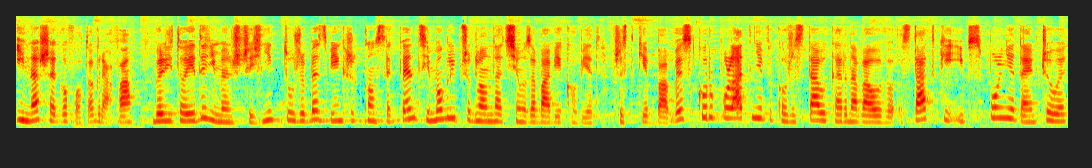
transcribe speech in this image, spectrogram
i naszego fotografa. Byli to jedyni mężczyźni, którzy bez większych konsekwencji mogli przyglądać się zabawie kobiet. Wszystkie baby skrupulatnie wykorzystały karnawałowe ostatki i wspólnie tańczyły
